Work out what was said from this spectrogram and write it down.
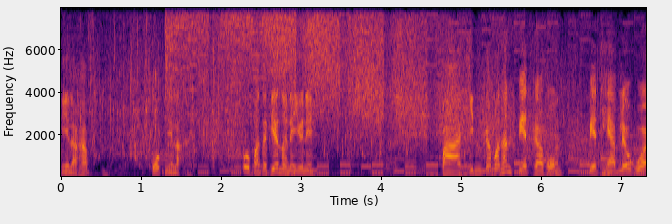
นี่แหละครับกบนี่แหละโอ้ปลาตะเพียนตัวนี้อยู่นี่ปลากินกับว่าท่านเป็ดครับผม เป็ดแหบเร็วกว่า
